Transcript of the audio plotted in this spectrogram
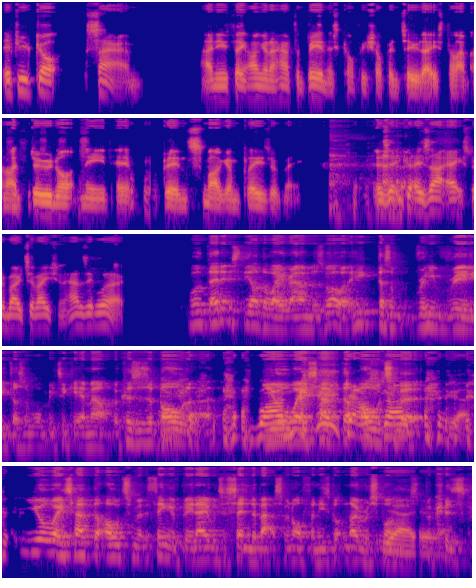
if you've got Sam and you think I'm going to have to be in this coffee shop in two days' time, and I do not need him being smug and pleased with me. Is it is that extra motivation? How does it work? Well, then it's the other way round as well. He doesn't. He really doesn't want me to get him out because as a bowler, you always have the get off strike. ultimate. yeah. You always have the ultimate thing of being able to send a batsman off, and he's got no response Yeah, yeah, yeah. because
